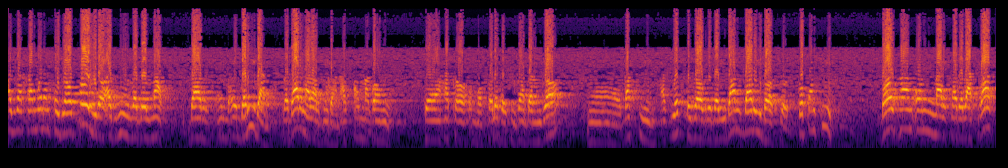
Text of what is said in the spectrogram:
حضرت فرمودن حجاب هایی را از نور و ظلمت در دریدم و در نوردیدم از هر مقامی که حتی مختلف چیزان در اونجا وقتی از یک حجاب رو دریدم دری باز شد. گفتم چیست باز هم اون مرکب رفت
